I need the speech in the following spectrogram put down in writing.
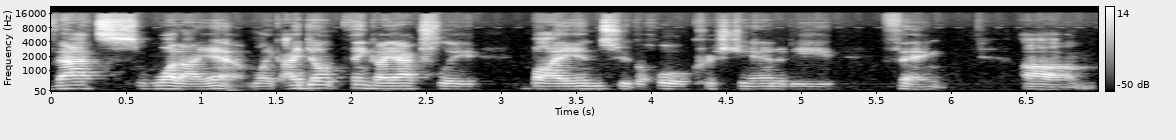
that's what I am. Like, I don't think I actually buy into the whole Christianity thing. Um,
